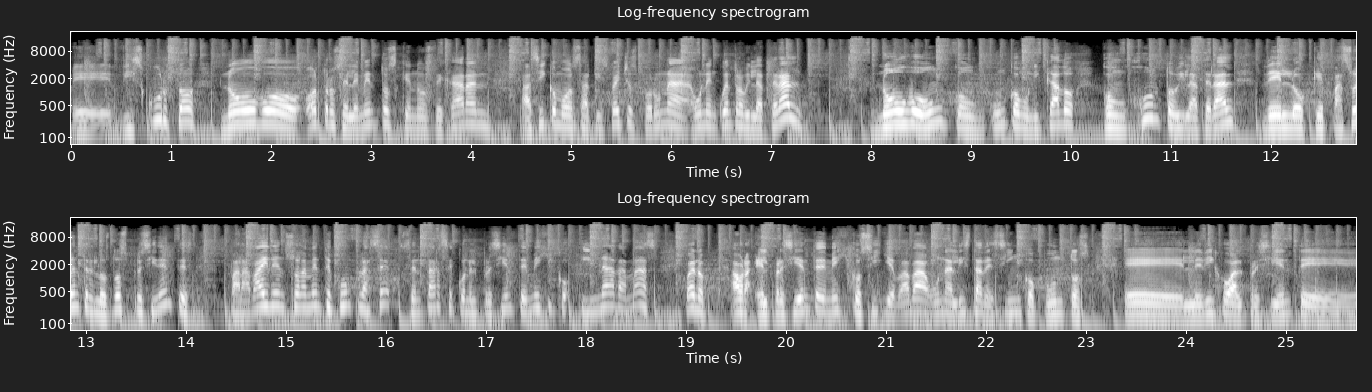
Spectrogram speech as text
eh, discurso, no hubo otros elementos que nos dejaran así como satisfechos por una, un encuentro bilateral no hubo un, un, comunicado conjunto bilateral de lo que pasó entre los dos presidentes. Para Biden solamente fue un placer sentarse con el presidente de México y nada más. Bueno, ahora, el presidente de México sí llevaba una lista de cinco puntos. Eh, le dijo al presidente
